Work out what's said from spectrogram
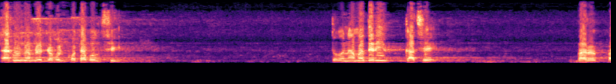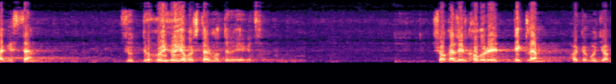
এখন আমরা যখন কথা বলছি, তখন আমাদেরই কাছে ভারত, পাকিস্তান যুদ্ধ হই হই অবস্থার মধ্যে রয়ে গেছে। সকালের খবরে দেখলাম, হয়তো গুজব,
